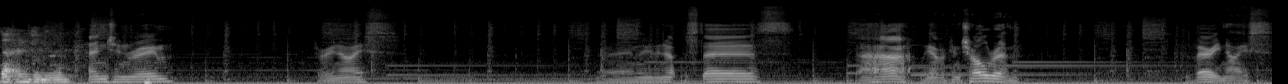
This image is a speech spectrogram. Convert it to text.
The engine room. engine room. Very nice. And moving up the stairs. Aha, we have a control room. Very nice.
